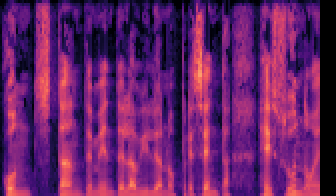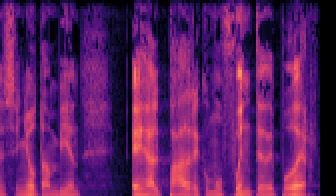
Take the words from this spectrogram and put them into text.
constantemente la Biblia nos presenta, Jesús nos enseñó también, es al Padre como fuente de poder.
